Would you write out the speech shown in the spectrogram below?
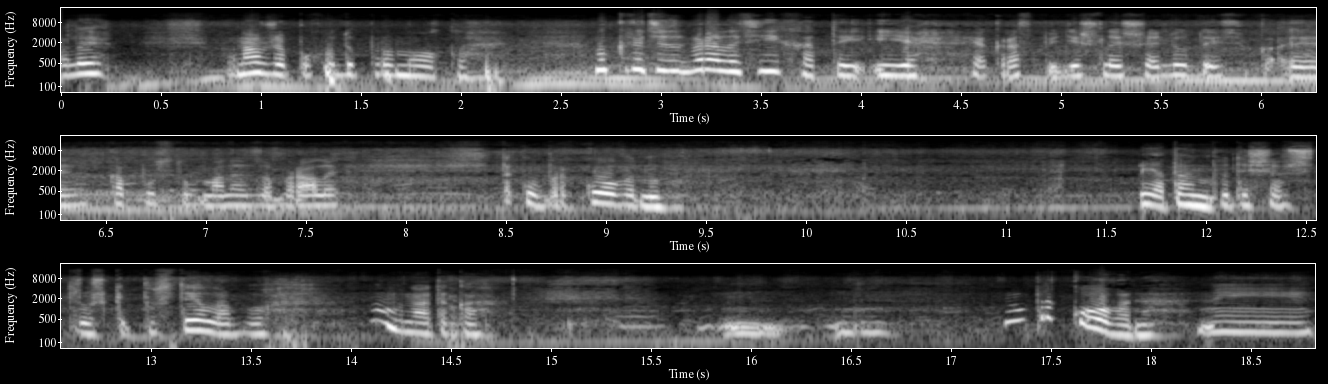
але вона вже, походу, промокла. Ну, коротше, збиралися їхати і якраз підійшли ще люди, е, капусту в мене забрали, таку браковану. Я там подешевше трошки пустила, бо ну, вона така ну, бракована. Не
